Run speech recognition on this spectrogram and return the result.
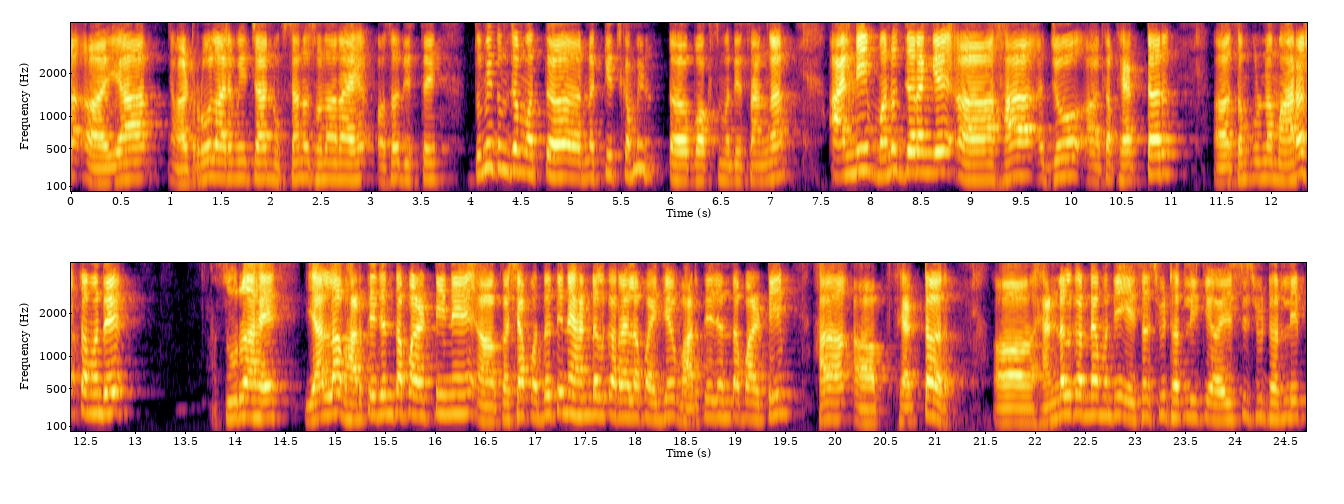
या ट्रोल आर्मीच्या नुकसानच होणार आहे असं दिसतंय. तुम्ही तुमचं मत नक्कीच कमेंट बॉक्समध्ये सांगा. आणि मनोज जरांगे हा जो आता फॅक्टर संपूर्ण महाराष्ट्रामध्ये सुरू आहे याला भारतीय जनता पार्टीने कशा पद्धतीने हँडल करायला पाहिजे? भारतीय जनता पार्टी हा फॅक्टर हँडल करण्यामध्ये यशस्वी ठरली की अयशस्वी ठरली?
